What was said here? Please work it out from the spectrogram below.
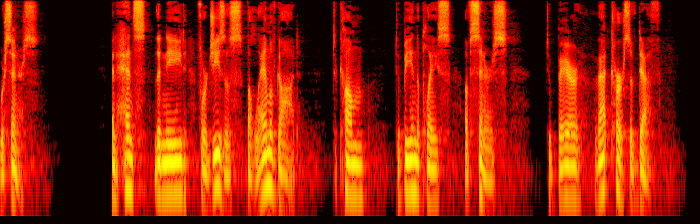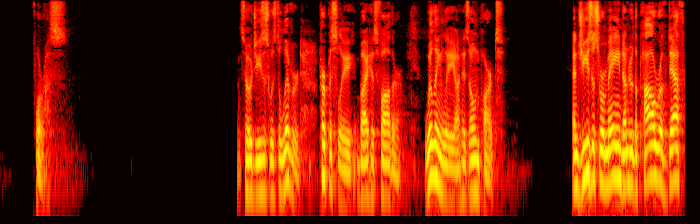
we're sinners. And hence the need for Jesus, the Lamb of God, to come to be in the place of sinners, to bear that curse of death for us. And so Jesus was delivered purposely by his Father, willingly on his own part. And Jesus remained under the power of death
